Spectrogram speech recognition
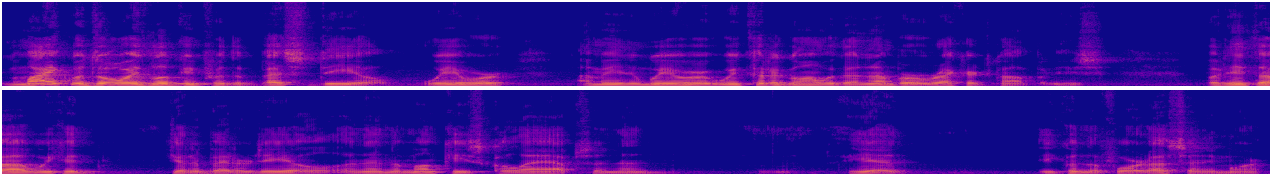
Mike was always looking for the best deal. We were, I mean, we were, we could have gone with a number of record companies, but he thought we could get a better deal. And then the Monkees collapsed, and then he had, he couldn't afford us anymore,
